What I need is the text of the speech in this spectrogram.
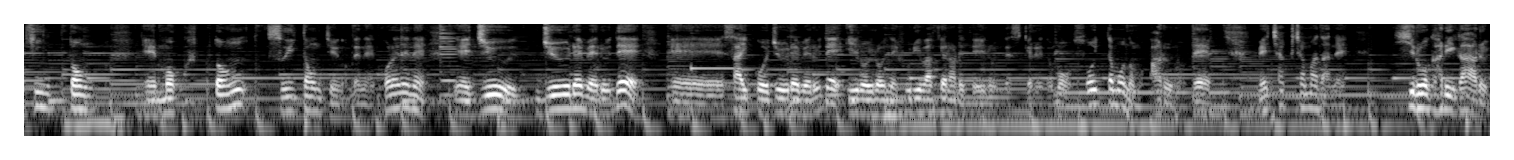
キントン、えー、木トン、水トンっていうのでね、これでね、えー、10, 10レベルで、えー、最高10レベルでいろいろね、振り分けられているんですけれども、そういったものもあるので、めちゃくちゃまだね、広がりがある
